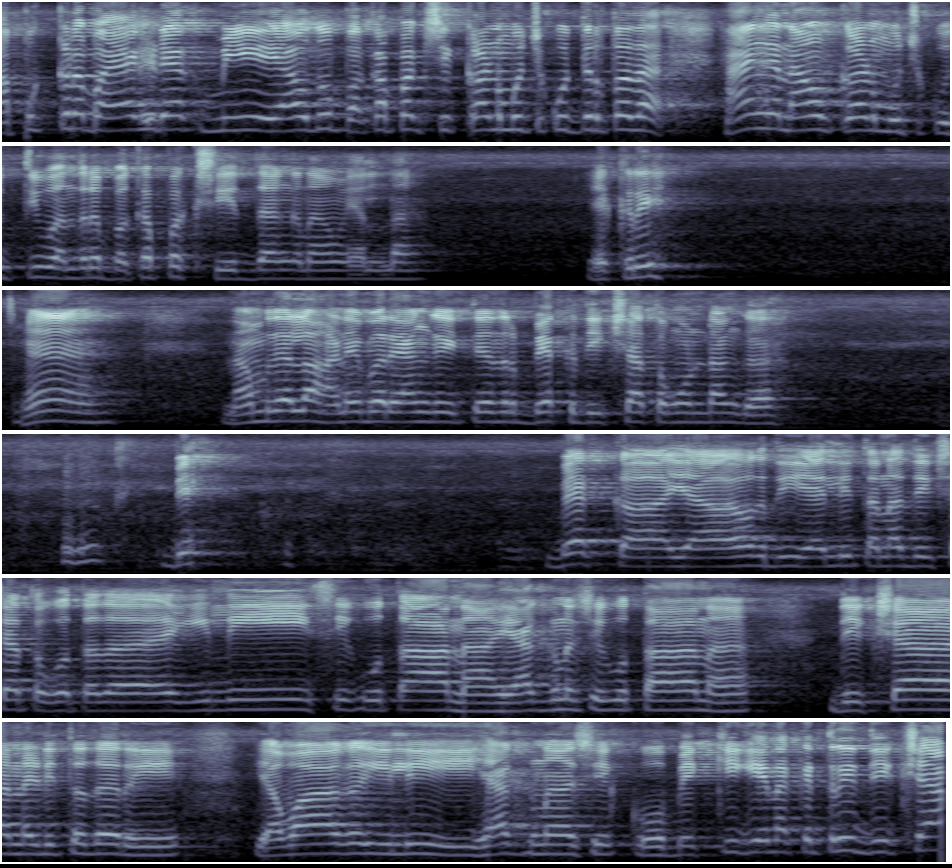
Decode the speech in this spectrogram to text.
ಗಪಕ್ಕನ ಬಾಯಾಗ ಹಿಡಿಯಕ್ಕೆ ಮೀ ಯಾವುದು ಬಕ ಪಕ್ಷಿ ಕಣ್ಣು ಮುಚ್ಚಿ ಕೂತಿರ್ತದ. ಹಂಗೆ ನಾವು ಕಣ್ಣು ಮುಚ್ಚಿ ಕೂತೀವಿ ಅಂದ್ರೆ ಬಕ ಪಕ್ಷಿ ಇದ್ದಂಗೆ ನಾವು ಎಲ್ಲ ಯಾಕ್ರಿ? ಹಾಂ, ನಮ್ದೆಲ್ಲ ಹಣೆ ಬರ ಹೆಂಗೈತೆ ಅಂದ್ರೆ ಬೆಕ್ಕ ದೀಕ್ಷಾ ತಗೊಂಡಂಗೆ. ಬೆ ಬೆಕ್ಕ ಯಾವಾಗ ಎಲ್ಲಿ ತನ ದೀಕ್ಷಾ ತಗೋತದ? ಇಲಿ ಸಿಗುತ್ತಾನ ಯಜ್ಞ ಸಿಗುತ್ತಾನ ದೀಕ್ಷಾ ನಡೀತದ ರೀ. ಯಾವಾಗ ಇಲಿ ಯಜ್ಞ ಸಿಕ್ಕು? ಬೆಕ್ಕಿಗೆ ಏನಾಕತ್ರಿ ದೀಕ್ಷಾ?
